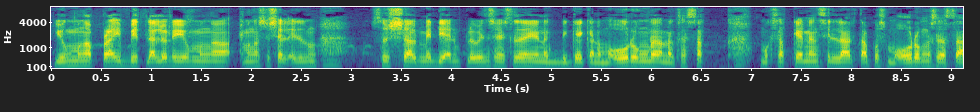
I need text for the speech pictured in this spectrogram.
Yung mga private lalo na yung mga mga social social media influencers sila yung nagbigay ka na maurong na nagsasak magsakyanan sila tapos maurong na sila sa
